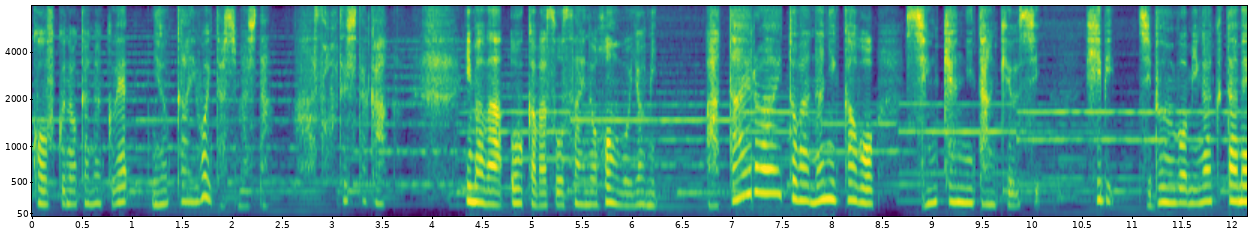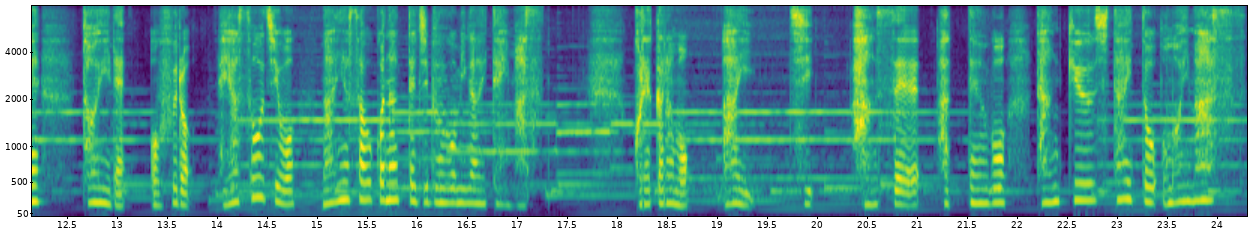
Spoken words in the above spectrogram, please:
幸福の科学へ入会をいたしました。あそうでしたか。今は大川総裁の本を読み与える愛とは何かを真剣に探求し日々自分を磨くためトイレお風呂部屋掃除を毎朝行って自分を磨いています。これからも愛知反省発展を探求したいと思います。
